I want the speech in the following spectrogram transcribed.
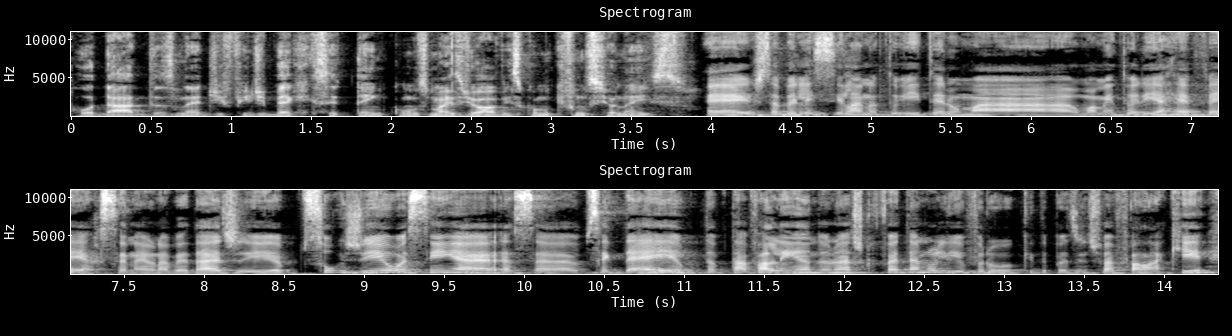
rodadas, né, de feedback que você tem com os mais jovens. Como que funciona isso? É, eu estabeleci lá no Twitter uma, uma mentoria reversa, né? Eu, na verdade, surgiu, assim, é, essa, essa ideia, eu estava lendo, eu acho que foi até no livro que depois a gente vai falar aqui,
